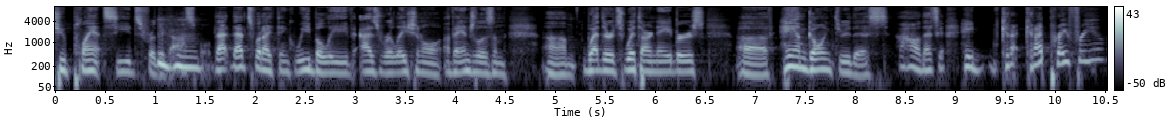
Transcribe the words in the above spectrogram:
to plant seeds for the Mm-hmm. gospel. That that's what I think we believe as relational evangelism. Um, whether it's with our neighbors, uh, hey, I'm going through this. Oh, that's good. hey, can I can I pray for you?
